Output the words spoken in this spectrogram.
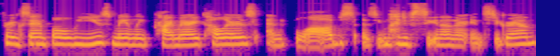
For example, we use mainly primary colors and blobs, as you might have seen on our Instagram.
